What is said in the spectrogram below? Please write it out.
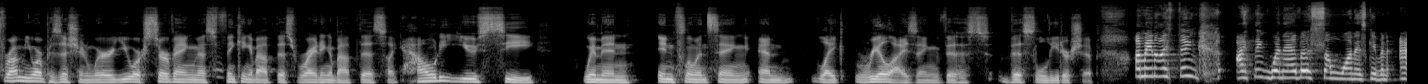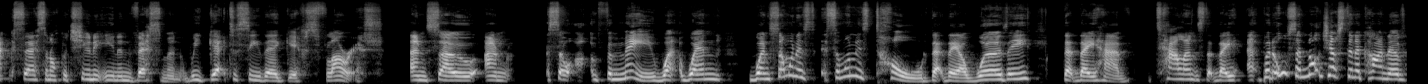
from your position where you are surveying this, thinking about this, writing about this, like how do you see women influencing and like realizing this this leadership? I mean i think i think whenever someone is given access and opportunity and investment we get to see their gifts flourish. And so and so uh, for me when when when someone is someone is told that they are worthy that they have talents that they but also not just in a kind of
